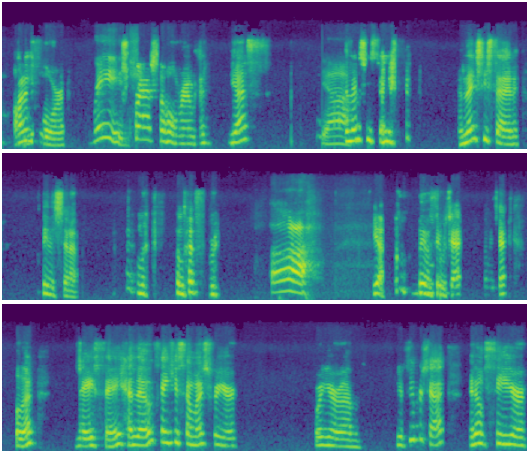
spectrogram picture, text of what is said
on the floor. Rage. Trashed the whole room. And yes. Yeah. And then she said, and then she said, clean this shit up. Left Ah. Yeah. We have a super chat. Let me check. Hold on. Jay say hello. Thank you so much for your for your um your super chat. I don't see your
